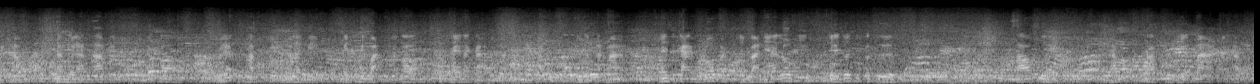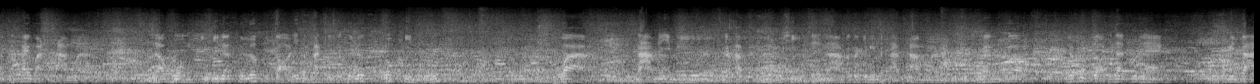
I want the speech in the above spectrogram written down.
นะครับล้างมือล้างเท้าบ่อยๆแล้วก็ดูแลสุขภาพผิวเมื่อไรมีเป็นไข้หวัดแล้วก็ใช้หน้ากากนามัยนะครับที่สำคัญมากในสถานการณ์ของโรคปัจจุบันนี้โรคที่เจอตัวสุดก็คือเท้าฝุ่นนะครับครับฝุ่นเยอะมากนะครับไข้หวัดตามมา แล้วห่วงจริงๆแล้วคือเรคติดต่อที่สำคัญสุดก็คือเรื่องโรคขี้หนูว่าน้ำนี่มีนะครับหนูฉี่ใส่น้ำแล้วก็จะมีปัญหาตามมาดังนั้นก็เรื่องติดต่อที่รุนแรง ได้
